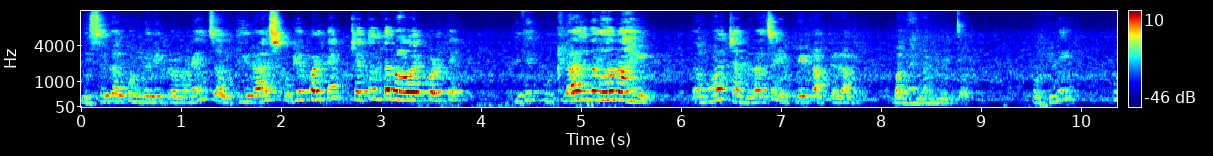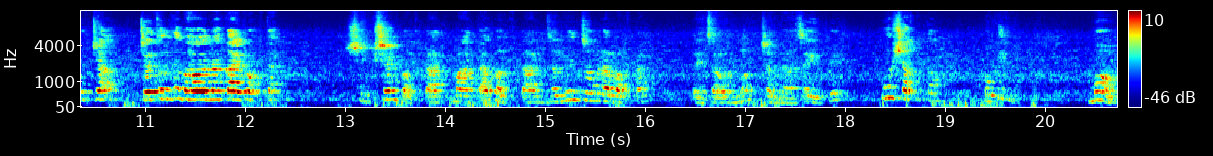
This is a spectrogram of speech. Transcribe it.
निसर्ग कुंडलीप्रमाणे चौथी रास कुठे पडते? चतुर्थ भावात पडते. तिथे कुठलाच ग्रह नाही. त्यामुळे चंद्राचा इफेक्ट आपल्याला बघायला मिळतो. ओके नाही मग चतुर्थ भावाला काय बघतात? शिक्षण बघतात माता बघतात जमीन जुमला बघतात. त्याच्यावर मग चंद्राचा इफेक्ट होऊ शकतो. ओके? मग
